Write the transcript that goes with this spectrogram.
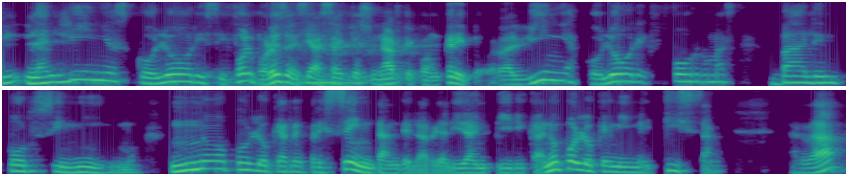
las líneas, colores y formas, por eso decía, esto es un arte concreto, ¿verdad? Líneas, colores, formas, valen por sí mismos, no por lo que representan de la realidad empírica, no por lo que mimetizan, ¿verdad?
